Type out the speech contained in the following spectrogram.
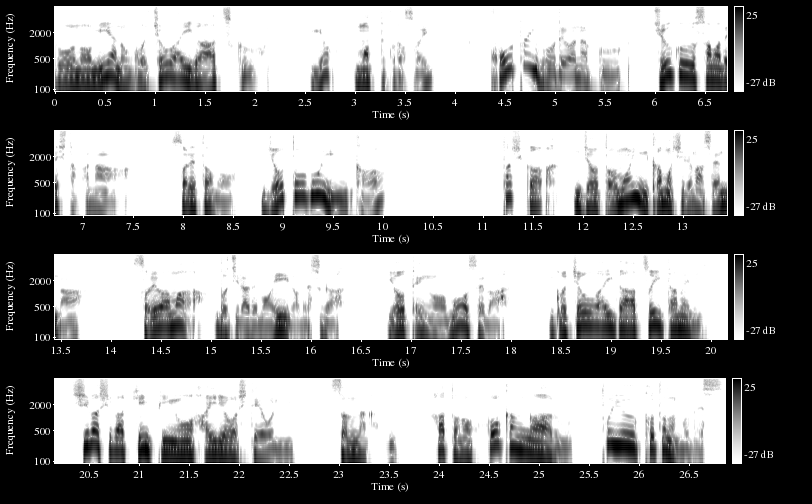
后の宮のご寵愛が厚く、いや、待ってください。皇太后ではなく、中空様でしたかな。それとも、上等門院か確か、上等門院かもしれませんな。それはまあ、どちらでもいいのですが、要点を申せば、ご寵愛が厚いために、しばしば金品を配慮しており、その中に、鳩の宝冠がある、ということなのです。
